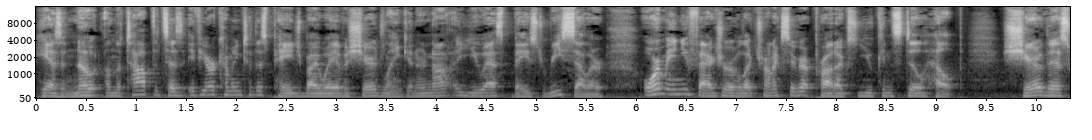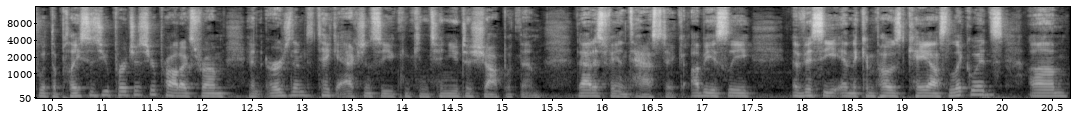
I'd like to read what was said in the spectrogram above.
He has a note on the top that says if you are coming to this page by way of a shared link and are not a US based reseller or manufacturer of electronic cigarette products, you can still help. Share this with the places you purchase your products from and urge them to take action so you can continue to shop with them. That is fantastic. Obviously, Avisi and the composed chaos liquids, um,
